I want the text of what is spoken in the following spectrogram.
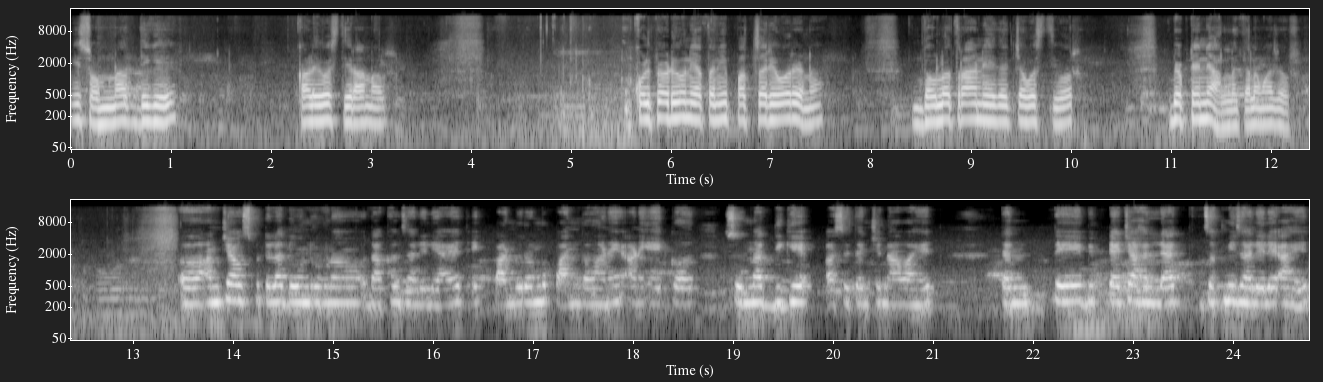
मी सोमनाथ दिघे काळी वस्ती राहणार. कोळपेवाडीहून येताना पाचचारीवर आहे ना. दौलत राहणे त्यांच्या वस्तीवर. बिबट्यांनी हल्ला केला माझ्यावर. अ, आमच्या हॉस्पिटलला दोन रुग्ण दाखल झालेले आहेत. एक पांडुरंग पानगव्हाणे आणि एक अ, सोमनाथ दिघे असे त्यांचे नाव आहेत. त्यां ते बिबट्याच्या हल्ल्यात जखमी झालेले आहेत.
